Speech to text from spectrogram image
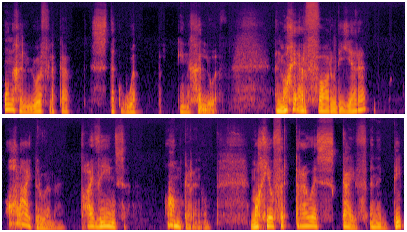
ongelooflike stuk hoop en geloof. En mag jy ervaar hoe die Here al daai drome, daai wense anker in hom. Mag jou vertroue skuif in 'n diep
